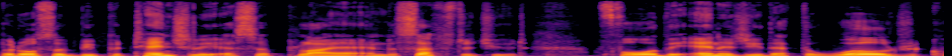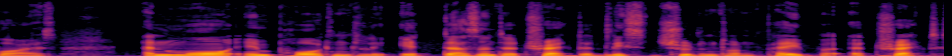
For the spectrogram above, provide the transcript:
but also be potentially a supplier and a substitute for the energy that the world requires. And more importantly, it doesn't attract, at least it shouldn't on paper, attract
